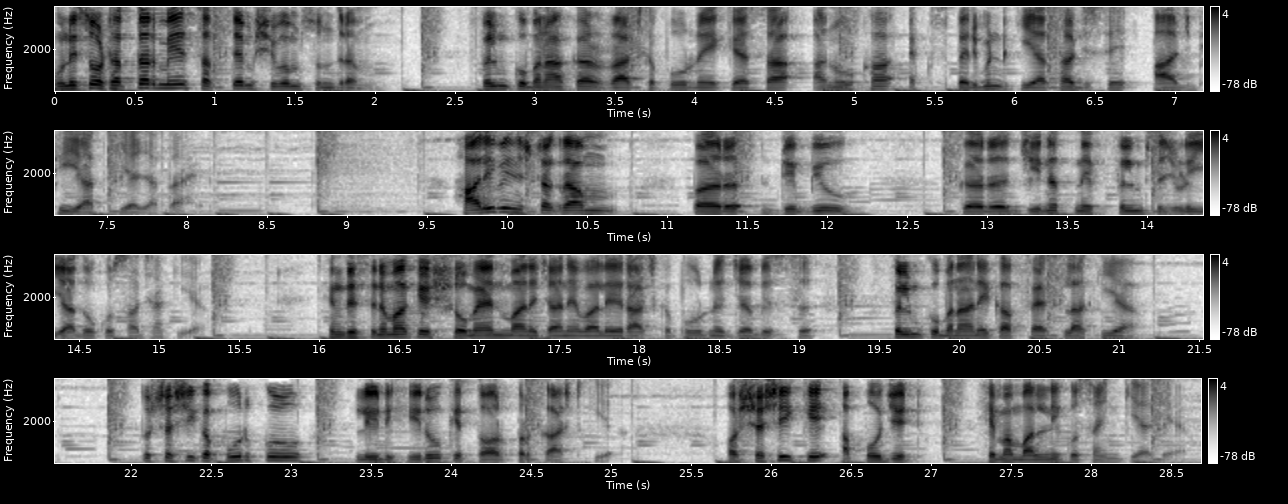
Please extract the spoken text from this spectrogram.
1978 में सत्यम शिवम सुंदरम। फ़िल्म को बनाकर राज कपूर ने एक ऐसा अनोखा एक्सपेरिमेंट किया था जिसे आज भी याद किया जाता है। हाल ही में इंस्टाग्राम पर डेब्यू कर जीनत ने फ़िल्म से जुड़ी यादों को साझा किया। हिंदी सिनेमा के शोमैन माने जाने वाले राज कपूर ने जब इस फ़िल्म को बनाने का फैसला किया तो शशि कपूर को लीड हीरो के तौर पर कास्ट किया और शशि के अपोजिट हेमा मालिनी को साइन किया गया।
